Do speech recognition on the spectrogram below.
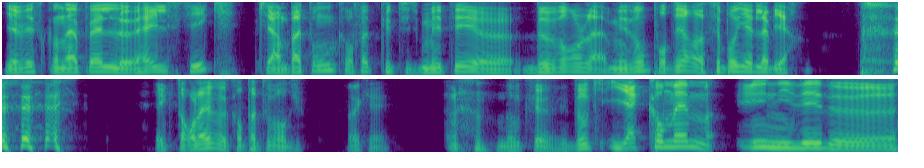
il y avait ce qu'on appelle le hail stick, qui est un bâton qu'en fait que tu mettais euh, devant la maison pour dire c'est bon, il y a de la bière, et que t'enlèves quand t'as tout vendu. ok. Donc euh, donc il y a quand même une idée de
